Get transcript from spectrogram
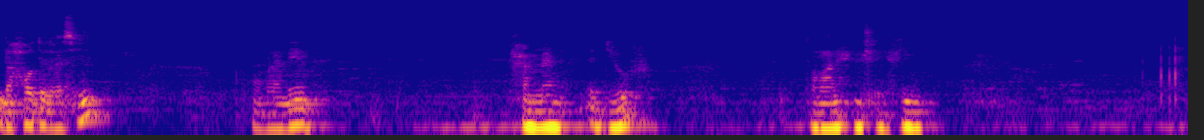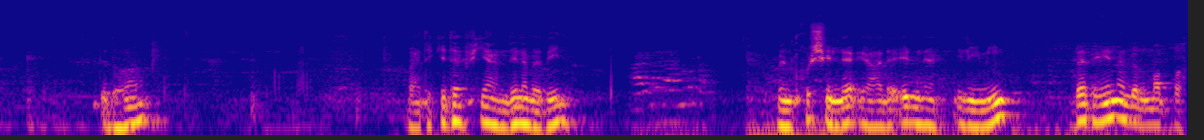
ده حوض الغسيل وبعدين حمام الضيوف. طبعا إحنا شايفين إضاءة بعد كده في عندنا بابين بنخش نلاقي على إيدنا اليمين باب هنا للمطبخ.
